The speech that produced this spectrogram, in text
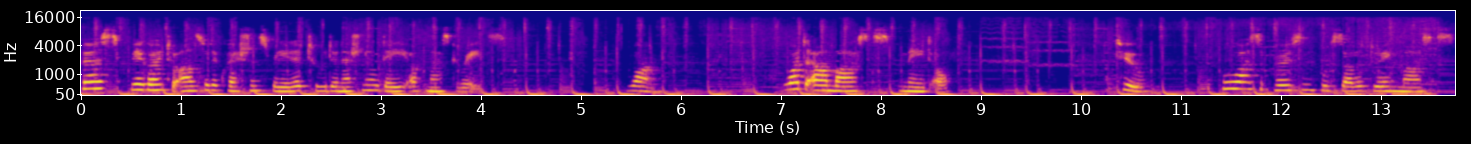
First, we are going to answer the questions related to the National Day of Masquerades. 1. What are masks made of? 2. Who was the person who started doing masks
